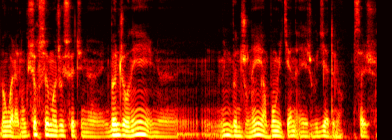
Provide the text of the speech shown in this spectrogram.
donc voilà, donc sur ce, moi je vous souhaite une, bonne journée, une, une bonne journée, un bon week-end, et je vous dis à demain. Salut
